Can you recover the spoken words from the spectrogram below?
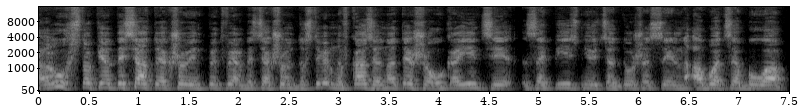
рух 150, якщо він підтвердиться, якщо він достовірно, вказує на те, що українці запізнюються дуже сильно, або це було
